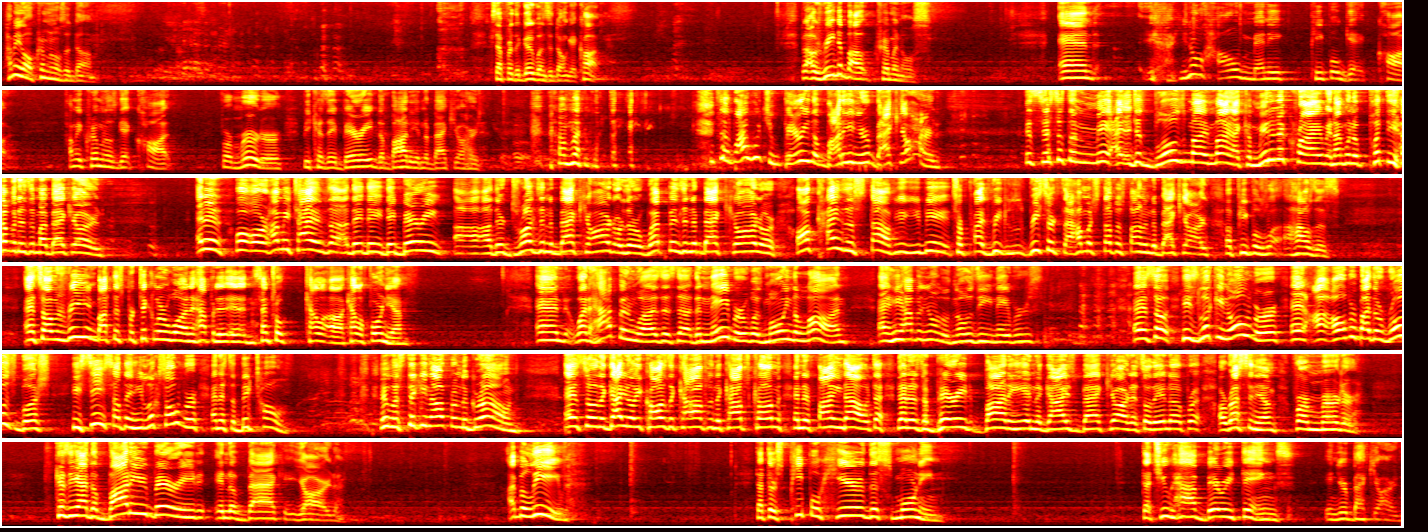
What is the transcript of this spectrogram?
How many know criminals are dumb? Except for the good ones that don't get caught. But I was reading about criminals. And you know how many people get caught how many criminals get caught for murder because they buried the body in the backyard? I'm like, what the heck? He said, why would you bury the body in your backyard? It's just, amazing. It just blows my mind. I committed a crime and I'm going to put the evidence in my backyard. And then, or, or how many times uh, they, they, they bury uh, uh, their drugs in the backyard or their weapons in the backyard or all kinds of stuff. You, would be surprised. Re- research that, how much stuff is found in the backyard of people's houses. And so I was reading about this particular one. It happened in, in Central Cal- uh, California. And what happened was is the, the neighbor was mowing the lawn and he happened, you know, those nosy neighbors. And so he's looking over, and uh, over by the rose bush, he sees something. He looks over, and it's a big toe. It was sticking out from the ground. And so the guy, you know, he calls the cops, and the cops come and they find out that, that there's a buried body in the guy's backyard. And so they end up arresting him for murder because he had the body buried in the backyard. I believe that there's people here this morning that you have buried things in your backyard.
